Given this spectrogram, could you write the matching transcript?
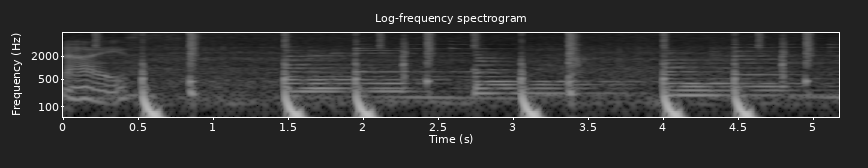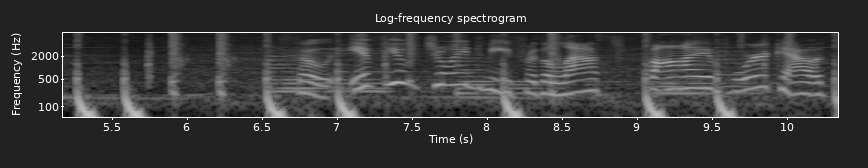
Nice. So, if you've joined me for the last five workouts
